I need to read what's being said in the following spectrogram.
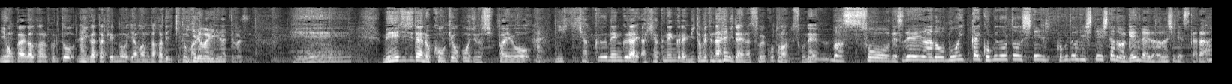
日本海側から来ると新潟県の山の中で行き止まり。行き止まりになってます明治時代の公共工事の失敗をはい。200年ぐらいあ100年ぐらい認めてないみたいなそういうことなんですかね、まあ、そうですね。あのもう一回国道と指定国道に指定したのは現代の話ですから、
